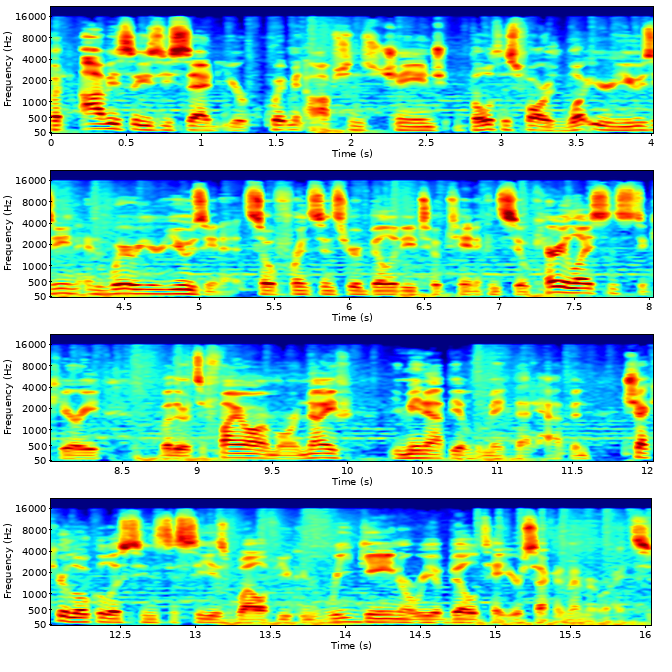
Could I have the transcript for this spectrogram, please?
But obviously, as you said, your equipment options change both as far as what you're using and where you're using it. So, for instance, your ability to obtain a concealed carry license to carry whether it's a firearm or a knife, you may not be able to make that happen. Check your local listings to see as well if you can regain or rehabilitate your Second Amendment rights.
